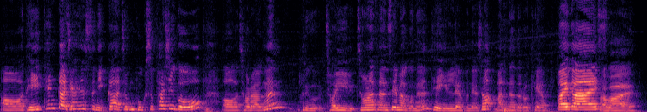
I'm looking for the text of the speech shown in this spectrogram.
어, 데이 10까지 하셨으니까 좀 복습하시고 어, 저랑은 그리고 저희 조나산 쌤하고는 데이 11에서 만나도록 해요. Bye guys. bye bye.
